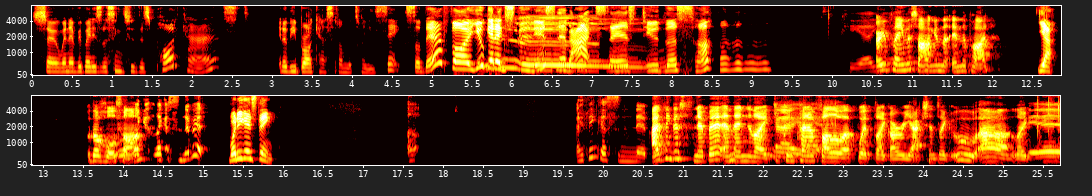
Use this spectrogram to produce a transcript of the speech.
So when everybody's listening to this podcast, it'll be broadcasted on the 26th. So therefore, you get exclusive access to the song. Pia, Are you playing the song in the in the pod? Yeah. The whole song? Like, like a snippet? What do you guys think? I think a snippet. I think a snippet, and then like you can yeah, kind of yeah. follow up with like our reactions, like ooh ah, like Yeah.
